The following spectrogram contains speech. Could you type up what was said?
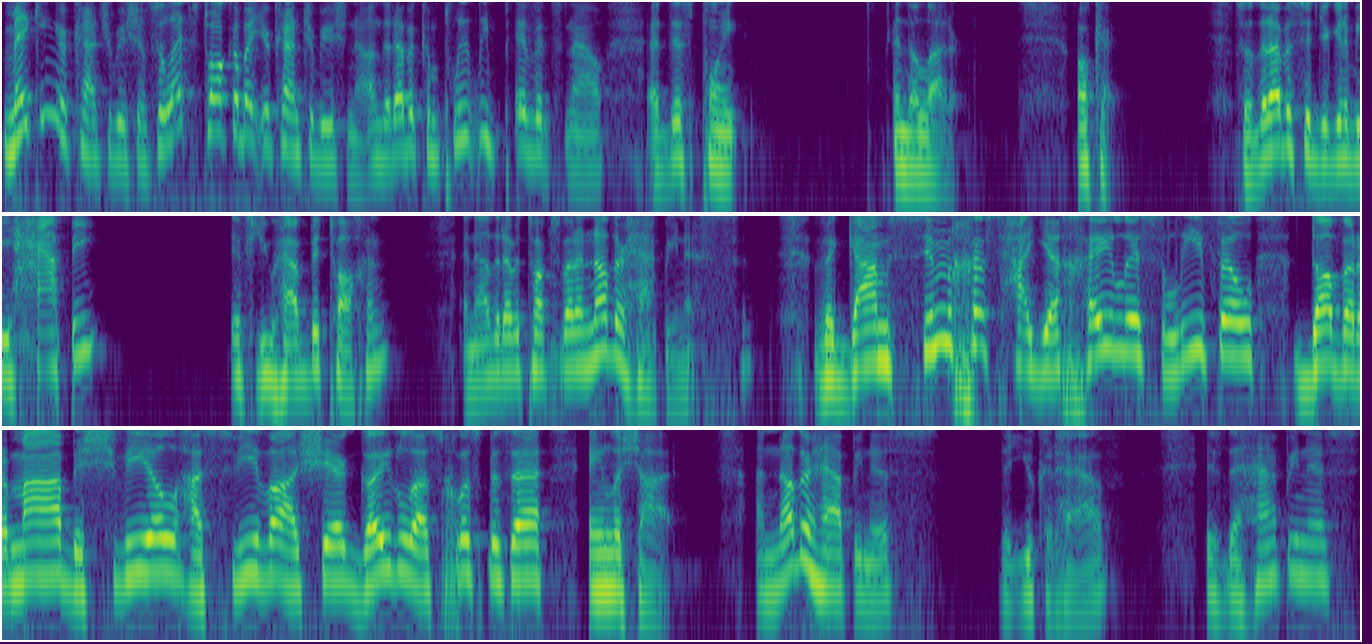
making your contribution. So let's talk about your contribution now. And the Rebbe completely pivots now at this point in the letter. Okay. So the Rebbe said you're going to be happy if you have bitochen. And now the Rebbe talks about another happiness. V'gam simchas hayechelis lifel davar b'shvil hasviva asher goydel aschus ein. Another happiness that you could have is the happiness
